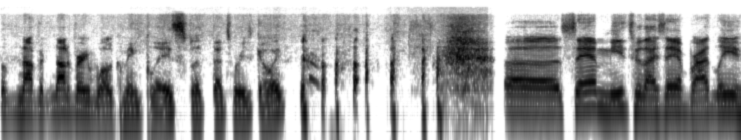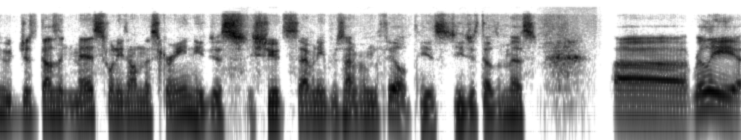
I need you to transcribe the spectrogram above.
Not not a very welcoming place, but that's where he's going. uh, Sam meets with Isaiah Bradley, who just doesn't miss when he's on the screen. He just shoots seventy percent from the field. He's he just doesn't miss. Uh, really,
